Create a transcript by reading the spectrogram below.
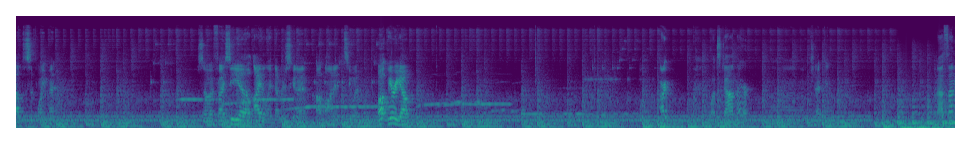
Mild disappointment. So if I see a island, I'm just gonna hop on it and see what. Oh, here we go. Alright. What's down there? Um, I'm checking. Nothing?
